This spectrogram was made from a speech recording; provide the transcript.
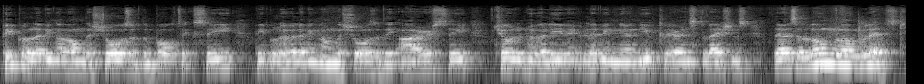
People living along the shores of the Baltic Sea, people who are living along the shores of the Irish Sea, children who are leaving, living near nuclear installations. There's a long, long list.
